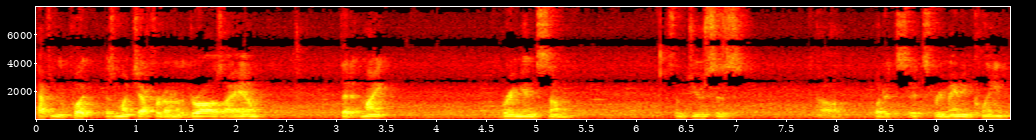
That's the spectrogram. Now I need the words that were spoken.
having to put as much effort onto the draw as I am, that it might bring in some some juices, uh, but it's it's remaining clean.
